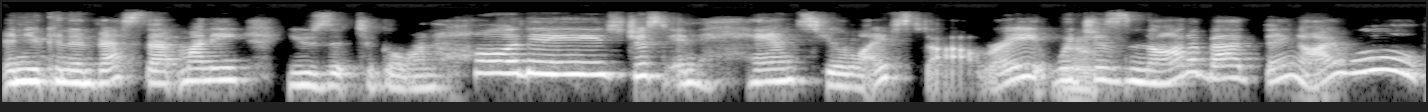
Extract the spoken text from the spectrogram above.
and you can invest that money, use it to go on holidays, just enhance your lifestyle, right? Which Yeah. is not a bad thing. I will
